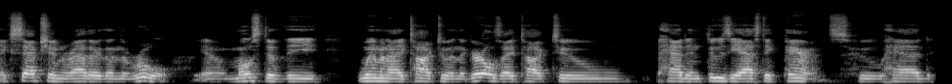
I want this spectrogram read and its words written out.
exception rather than the rule. You know, most of the women I talked to and the girls I talked to had enthusiastic parents who had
